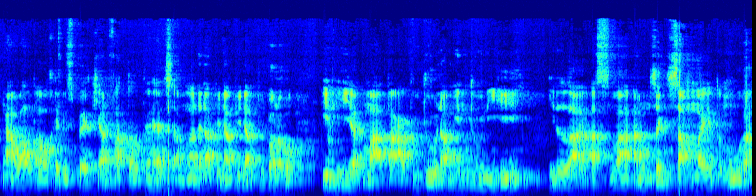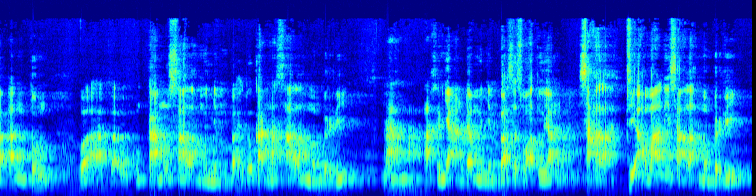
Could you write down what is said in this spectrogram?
ngawal tauhid itu sebagian faktor bahasa. Mulane nabi-nabi nabi kok nopo ya mata abudu namin dunihi illa asma'an sing muha antum wa abaukum. Kamu salah menyembah itu karena salah memberi nama. Akhirnya Anda menyembah sesuatu yang salah. Diawali salah memberi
